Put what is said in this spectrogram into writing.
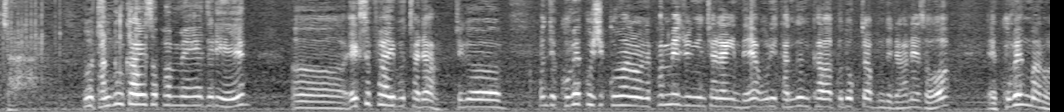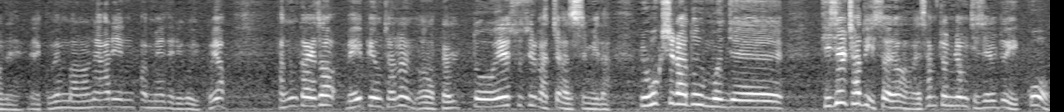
자, 오늘 당근카에서 판매해드린 어, X5 차량 지금 현재 999만원에 판매 중인 차량인데요. 우리 당근카 구독자분들이 한해서 900만원에 900만원에 할인 판매해드리고 있고요. 당근카에서 매입해용차는 어, 별도의 수수료 받지 않습니다. 그리고 혹시라도 뭐 이제 디젤 차도 있어요. 3.0 디젤도 있고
